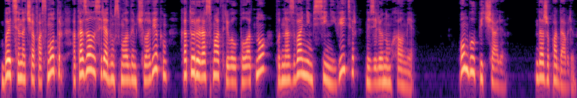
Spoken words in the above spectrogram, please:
Бетси, начав осмотр, оказалась рядом с молодым человеком, который рассматривал полотно под названием «Синий ветер на зеленом холме». Он был печален, даже подавлен.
